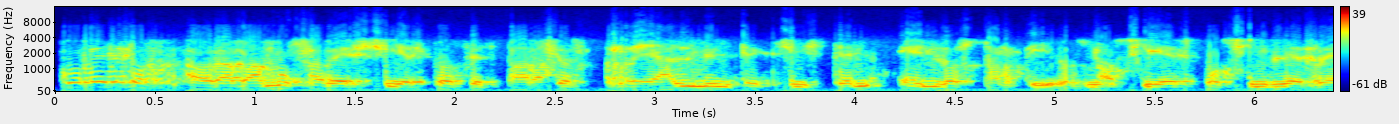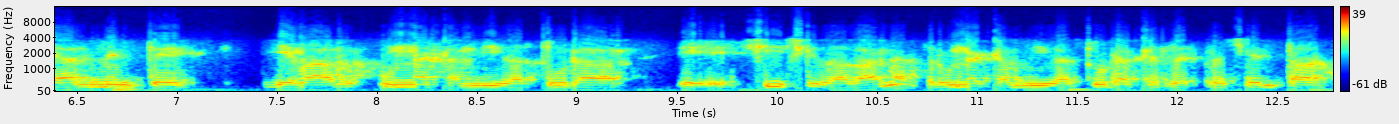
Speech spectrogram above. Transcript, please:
Correcto, ahora vamos a ver si estos espacios realmente existen en los partidos, ¿no? Si es posible realmente llevar una candidatura eh, sí ciudadana, pero una candidatura que representa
